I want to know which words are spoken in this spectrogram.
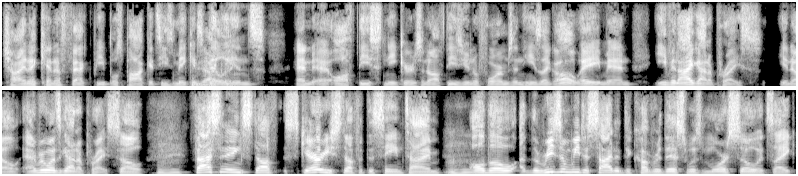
China can affect people's pockets. He's making Exactly. billions and uh, off these sneakers and off these uniforms, and he's like, oh hey man, even I got a price. You know, everyone's got a price. So Mhm. fascinating stuff, scary stuff at the same time. Mhm. Although uh, the reason we decided to cover this was more so it's like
